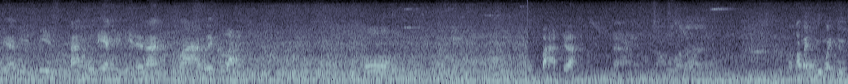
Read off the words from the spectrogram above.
เนี่ยมีที่ตั้งเรียงอย่างนี้ด้วยนะ ว่างเลยข้างหลัง โอ้หกบาทใช่ป่ะ ได้สองก็ได้เขาไม่ถึงไม่ถึง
